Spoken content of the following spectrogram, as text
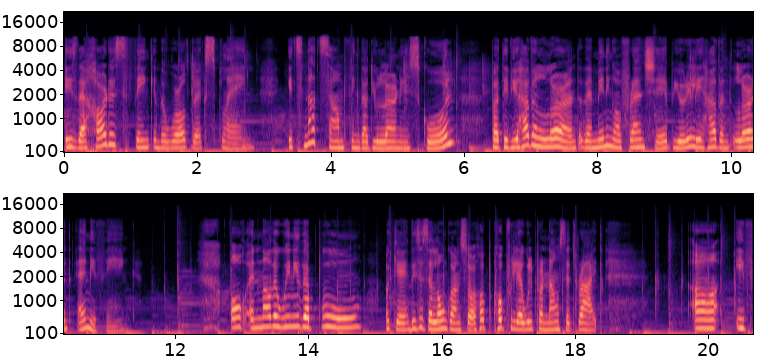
is the hardest thing in the world to explain. It's not something that you learn in school, but if you haven't learned the meaning of friendship, you really haven't learned anything. Oh, another Winnie the Pooh. Okay, this is a long one, so hope, hopefully I will pronounce it right. Uh, if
